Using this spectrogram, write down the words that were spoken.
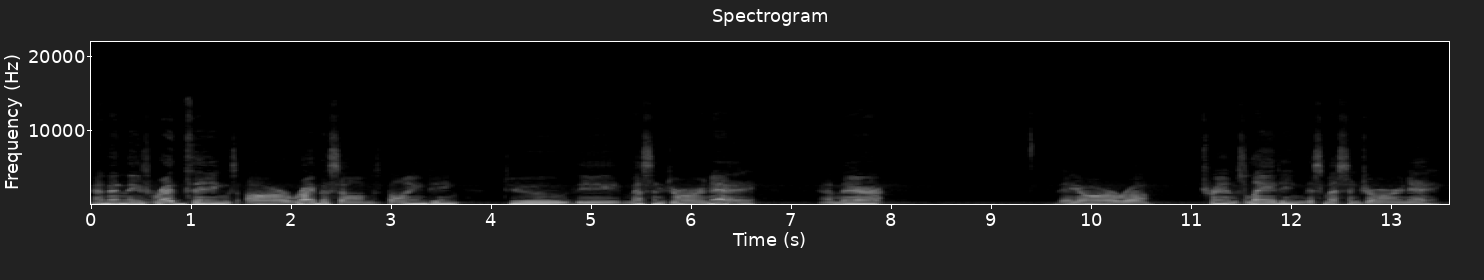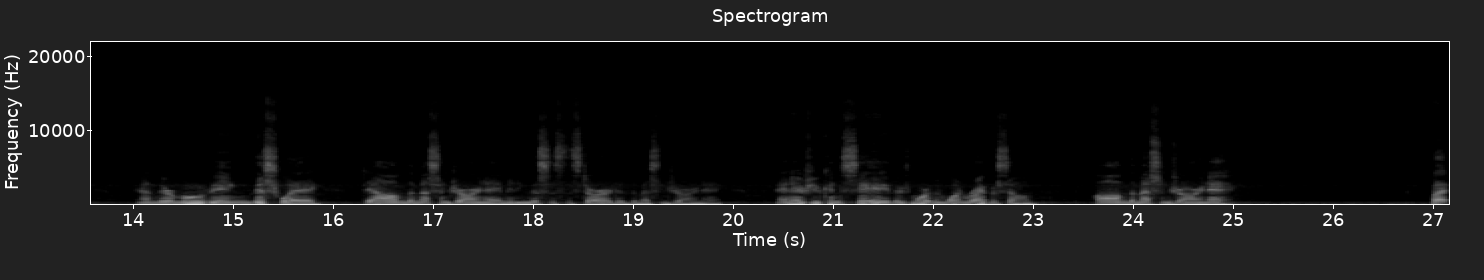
and then these red things are ribosomes binding to the messenger RNA, and they're they are uh, translating this messenger RNA, and they're moving this way down the messenger RNA, meaning this is the start of the messenger RNA. And as you can see, there's more than one ribosome on the messenger RNA. But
